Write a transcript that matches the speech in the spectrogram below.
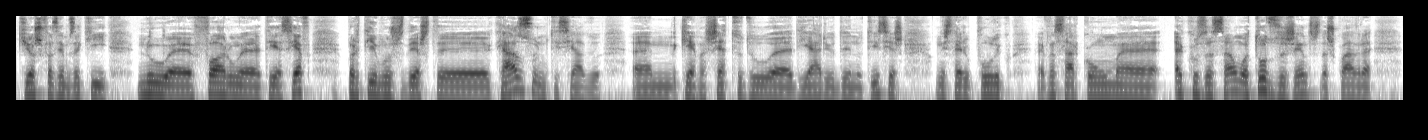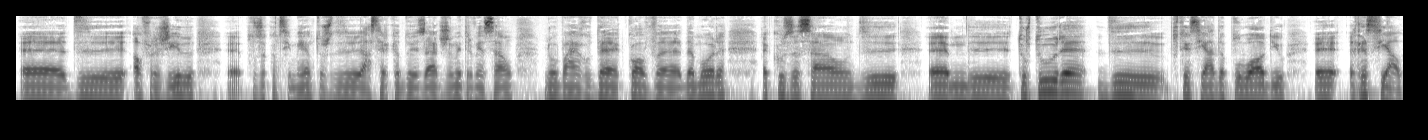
que hoje fazemos aqui no uh, Fórum uh, eh, TSF. Partimos deste caso, noticiado, um, que é manchete do uh, Diário de Notícias. O Ministério Público avançar com uma acusação a todos os agentes da esquadra de Alfragide pelos acontecimentos de há cerca de dois anos, numa intervenção no bairro da Cova da Moura. Acusação de, um, de tortura de, potenciada pelo ódio ódio uh, racial.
